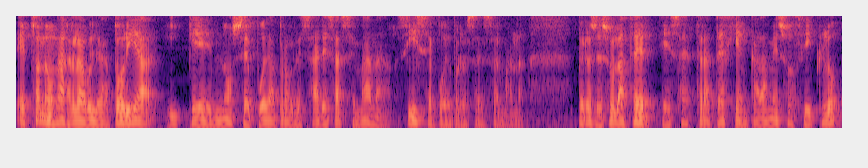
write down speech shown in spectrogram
Esto no es una regla obligatoria y que no se pueda progresar esa semana, sí se puede progresar esa semana, pero se suele hacer esa estrategia en cada mesociclo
